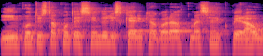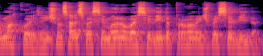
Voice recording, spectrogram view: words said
e enquanto isso está acontecendo, eles querem que agora ela comece a recuperar alguma coisa. A gente não sabe se vai ser mana ou vai ser vida, provavelmente vai ser vida.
